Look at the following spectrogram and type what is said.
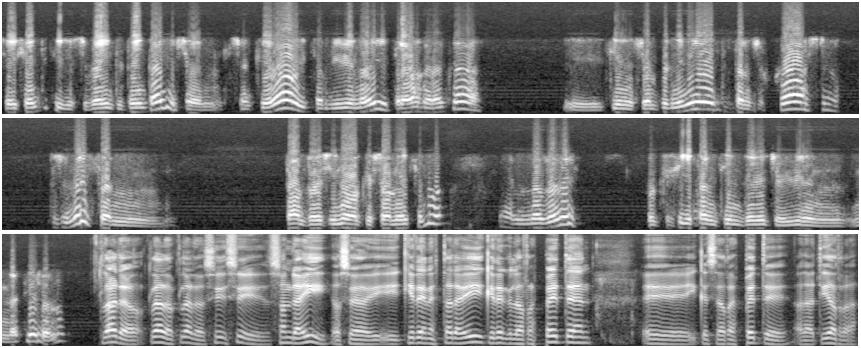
si hay gente que hace 20, 30 años se han, se han quedado y están viviendo ahí, trabajan acá, y tienen su emprendimiento, están en sus casas. Entonces no es tan, tanto decir no que son estos, no, no revés, porque ellos también tienen derecho a vivir en, la tierra, ¿no? Claro, claro, claro, sí, sí, son de ahí, o sea, y quieren estar ahí, quieren que los respeten eh, y que se respete a la tierra.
